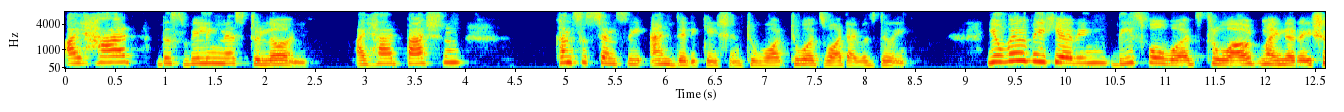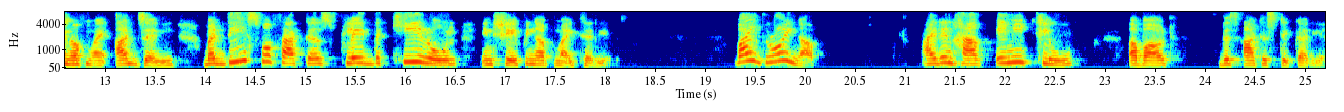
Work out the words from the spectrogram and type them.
I had this willingness to learn. I had passion, consistency, and dedication to what, towards what I was doing. You will be hearing these four words throughout my narration of my art journey, but these four factors played the key role in shaping up my career. While growing up, I didn't have any clue about this artistic career.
